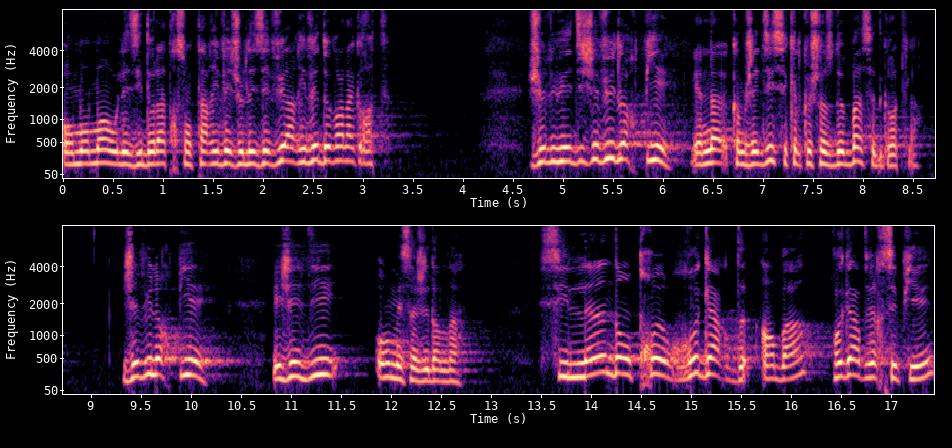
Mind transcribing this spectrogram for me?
Au moment où les idolâtres sont arrivés, je les ai vus arriver devant la grotte. Je lui ai dit J'ai vu leurs pieds. Il y en a, comme j'ai dit, c'est quelque chose de bas cette grotte-là. J'ai vu leurs pieds et j'ai dit Ô messager d'Allah, si l'un d'entre eux regarde en bas, regarde vers ses pieds,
